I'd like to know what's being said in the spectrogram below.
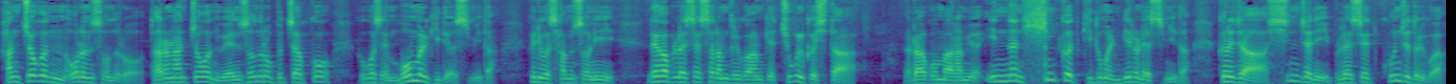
한쪽은 오른손으로 다른 한쪽은 왼손으로 붙잡고 그곳에 몸을 기대었습니다. 그리고 삼손이 내가 블레셋 사람들과 함께 죽을 것이다. 라고 말하며 있는 힘껏 기둥을 밀어냈습니다. 그러자 신전이 블레셋 군주들과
